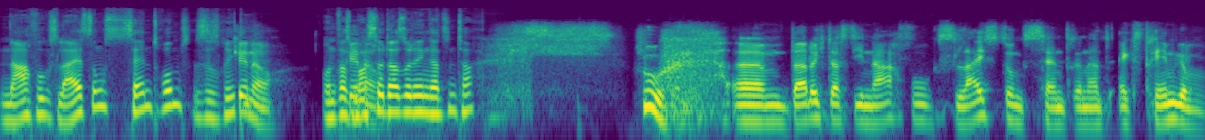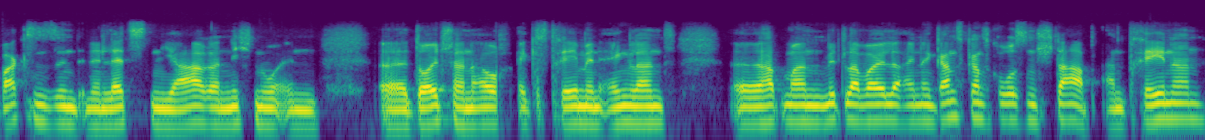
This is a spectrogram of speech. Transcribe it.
Nachwuchsleistungszentrums, ist das richtig? Genau. Und was genau. machst du da so den ganzen Tag? Puh, ähm, dadurch, dass die Nachwuchsleistungszentren extrem gewachsen sind in den letzten Jahren, nicht nur in äh, Deutschland, auch extrem in England, äh, hat man mittlerweile einen ganz, ganz großen Stab an Trainern,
